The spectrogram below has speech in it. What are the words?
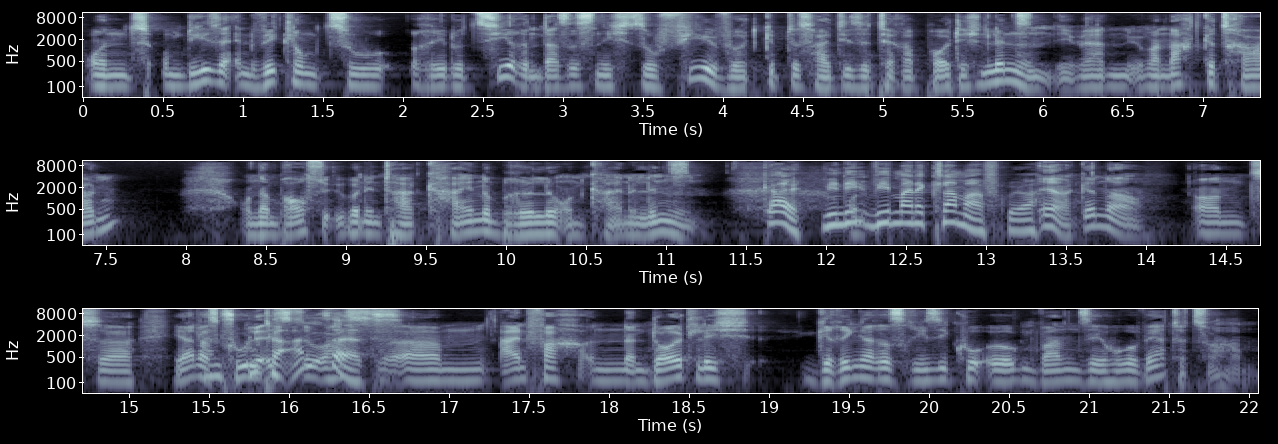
Und um diese Entwicklung zu reduzieren, dass es nicht so viel wird, gibt es halt diese therapeutischen Linsen. Die werden über Nacht getragen und dann brauchst du über den Tag keine Brille und keine Linsen. Geil, wie, die, wie meine Klammer früher. Ja, genau. Und äh, ja, das Ganz Coole ist, du Ansatz. hast ähm, einfach ein, ein deutlich geringeres Risiko, irgendwann sehr hohe Werte zu haben.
